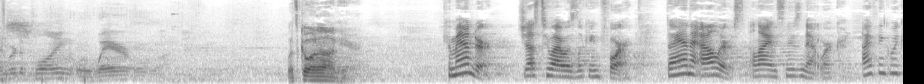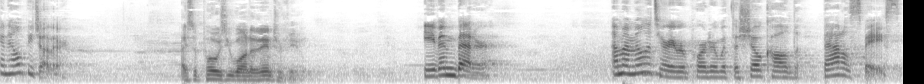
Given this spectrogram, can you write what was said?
when we're deploying or where or what. What's going on here? Commander, just who I was looking for. Diana Allers, Alliance News Network. I think we can help each other. I suppose you wanted an interview. Even better. I'm a military reporter with a show called Battle Space.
